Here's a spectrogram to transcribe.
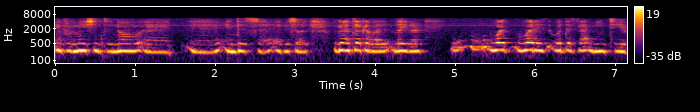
information to know uh, uh, in this uh, episode. We're going to talk about it later. What what is what does that mean to you?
